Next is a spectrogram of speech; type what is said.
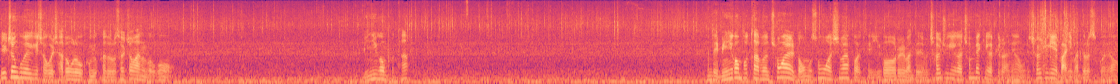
일정 구역의 적을 자동으로 공격하도록 설정하는 거고 미니건 포탑? 근데 미니건 포탑은 총알 너무 소모가 심할 것 같아. 이거를 만들려면 철주기가 1100개가 필요하네요. 우리 철주기 많이 만들었을 거예요.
